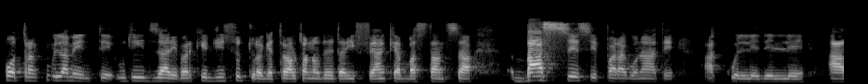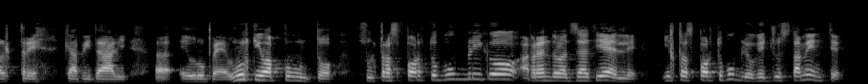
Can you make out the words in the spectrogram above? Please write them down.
può tranquillamente utilizzare i parcheggi in struttura che tra l'altro hanno delle tariffe anche abbastanza basse se paragonate a quelle delle altre capitali uh, europee. Un ultimo appunto sul trasporto pubblico, aprendo la ZTL, il trasporto pubblico che giustamente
